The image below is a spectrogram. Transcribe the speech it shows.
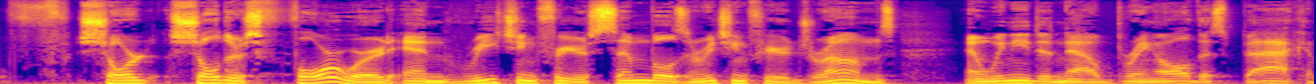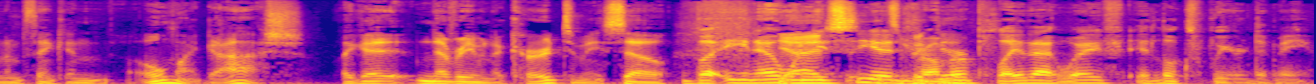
f- short, shoulders forward and reaching for your cymbals and reaching for your drums. And we need to now bring all this back. And I'm thinking, oh my gosh, like it never even occurred to me. So, But you know, yeah, when you see a drummer play that way, it looks weird to me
